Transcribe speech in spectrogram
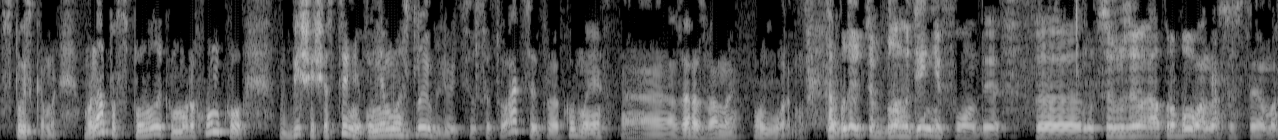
списками. Вона по, великому рахунку в більшій частині унеможливлює цю ситуацію, про яку ми е, зараз з вами говоримо. Та будуть благодійні фонди. Е, Ну це вже апробована система.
